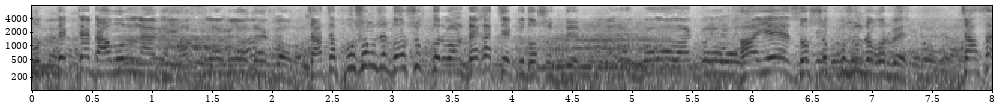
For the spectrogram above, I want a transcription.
প্রত্যেকটা ডাবল নাভি দেখ চাচা প্রশংসা দর্শক করব আমি দেখাচ্ছি একটু দর্শকদের। আমার বলা লাগবে হ্যাঁ ইয়ে দর্শক প্রশংসা করবে। চাষা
